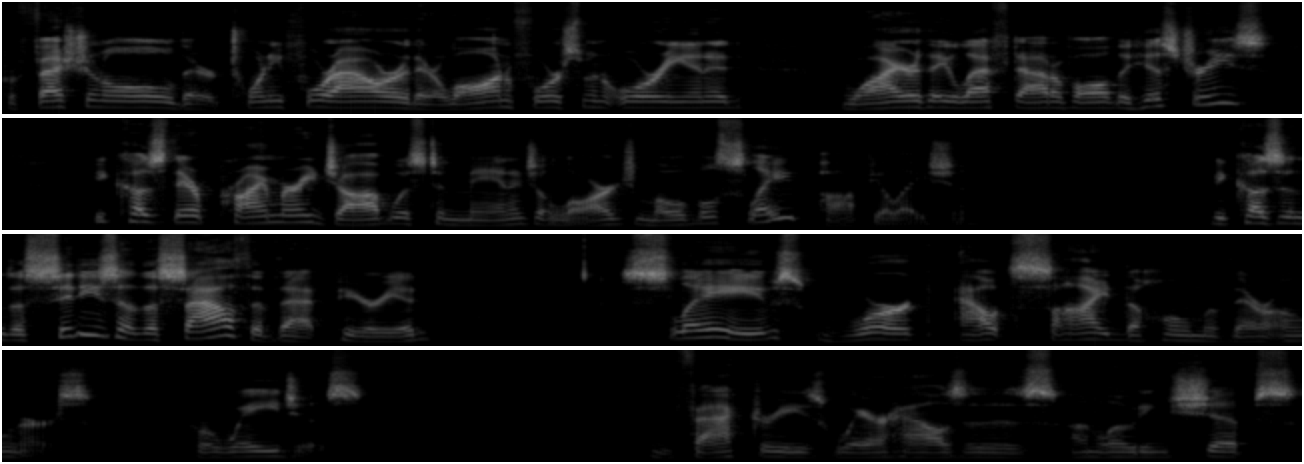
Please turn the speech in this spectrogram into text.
professional, they're 24 hour, they're law enforcement oriented. Why are they left out of all the histories? Because their primary job was to manage a large mobile slave population. Because in the cities of the South of that period, slaves work outside the home of their owners for wages in factories, warehouses, unloading ships.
